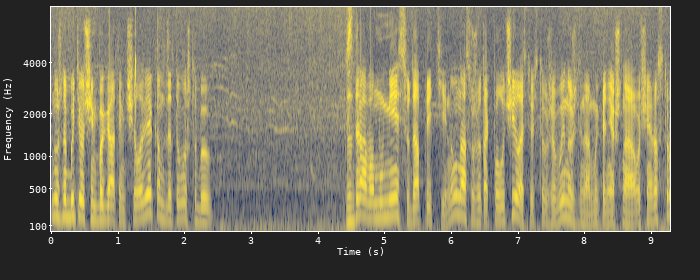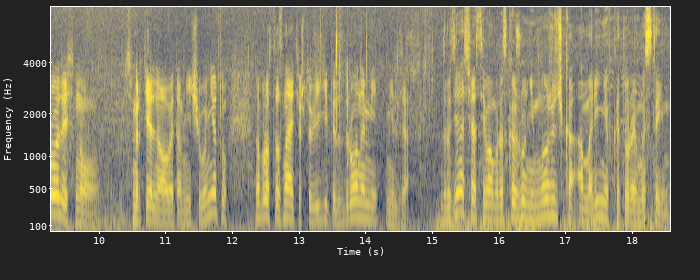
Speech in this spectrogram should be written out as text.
Нужно быть очень богатым человеком для того, чтобы в здравом уме сюда прийти. Ну, у нас уже так получилось, то есть это уже вынуждено. Мы, конечно, очень расстроились, но смертельного в этом ничего нету. Но просто знайте, что в Египет с дронами нельзя. Друзья, сейчас я вам расскажу немножечко о марине, в которой мы стоим.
